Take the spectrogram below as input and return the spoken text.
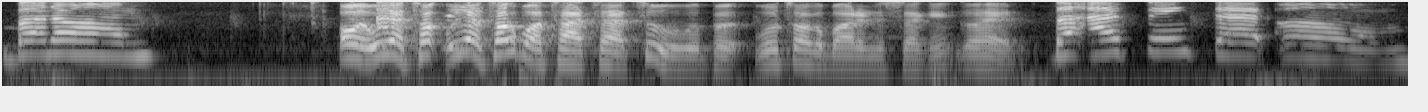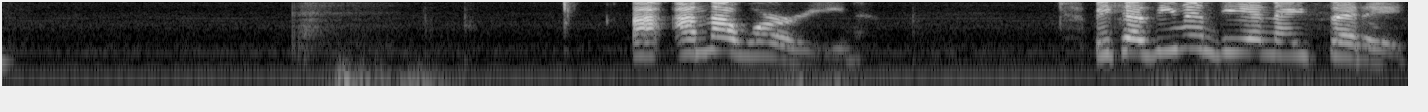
But um. Oh, we gotta talk. we gotta talk about Tata too, but we'll talk about it in a second. Go ahead. But I think that um, I, I'm not worried because even DNA said it.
